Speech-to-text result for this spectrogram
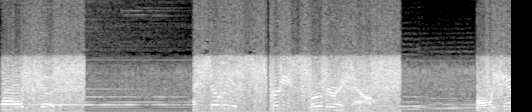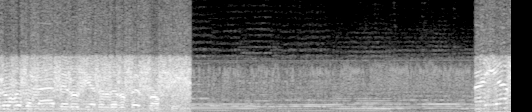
Yeah, that's good. Actually, it's pretty smooth right now. When we get over the land, it'll get a little bit bumpy. Uh, yep.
